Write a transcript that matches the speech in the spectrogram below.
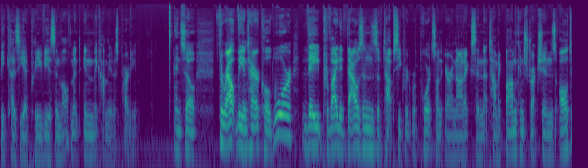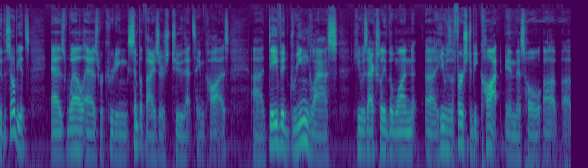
because he had previous involvement in the Communist Party. And so, throughout the entire Cold War, they provided thousands of top secret reports on aeronautics and atomic bomb constructions, all to the Soviets, as well as recruiting sympathizers to that same cause. Uh, David Greenglass, he was actually the one, uh, he was the first to be caught in this whole. Uh, uh,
